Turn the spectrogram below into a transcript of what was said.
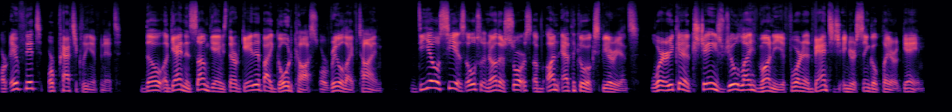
are infinite or practically infinite though again in some games they're gated by gold cost or real life time. DLC is also another source of unethical experience, where you can exchange real life money for an advantage in your single player game,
